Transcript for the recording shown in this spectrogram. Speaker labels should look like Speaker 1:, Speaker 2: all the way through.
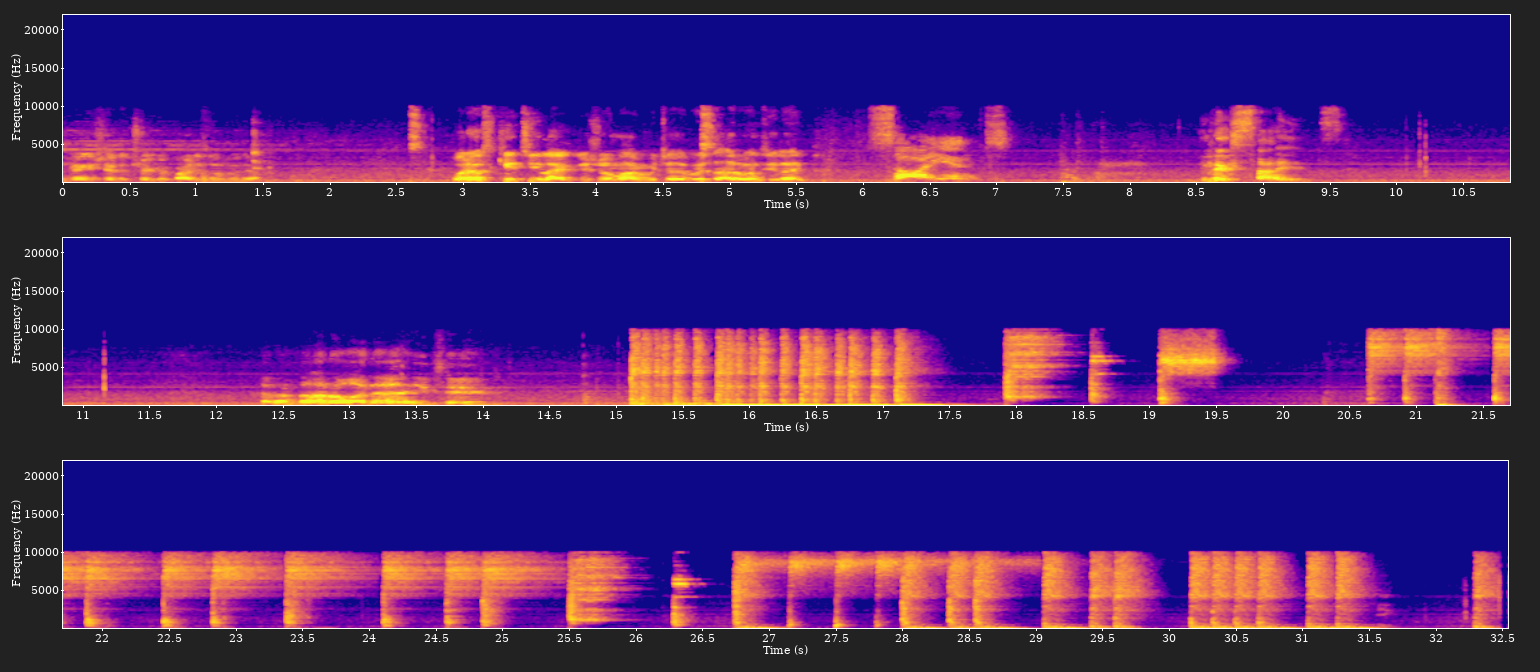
Speaker 1: I'm making sure the trigger part is over there. What else kids you like? Just show mom. Which are, which the other ones you like?
Speaker 2: Science.
Speaker 1: You like science? And another one, eh? You said.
